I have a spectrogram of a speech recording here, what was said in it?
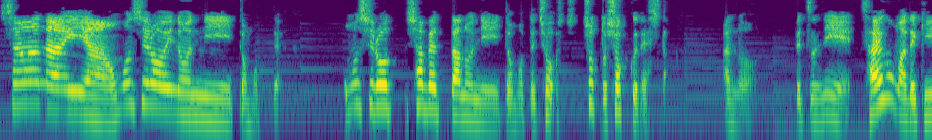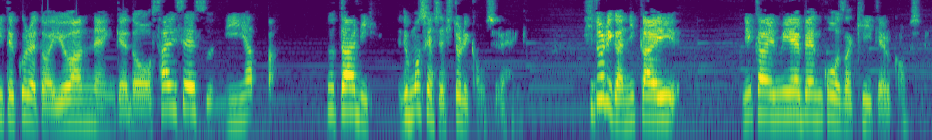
しゃあないやん、面白いのに、と思って。面白喋ったのにと思ってちょ、ちょっとショックでした。あの、別に最後まで聞いてくれとは言わんねんけど、再生数2やった。2人。で、もしかしたら1人かもしれへんけど。1人が2回、2回三重弁講座聞いてるかもしれん。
